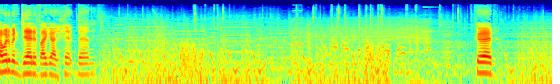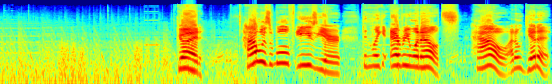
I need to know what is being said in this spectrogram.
I would have been dead if I got hit then. Good. Good. How is Wolf easier than, like, everyone else? How? I don't get it.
